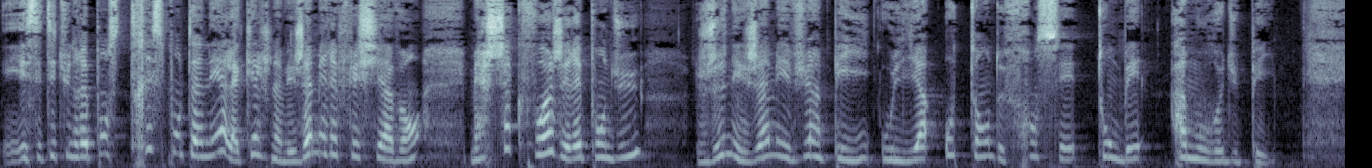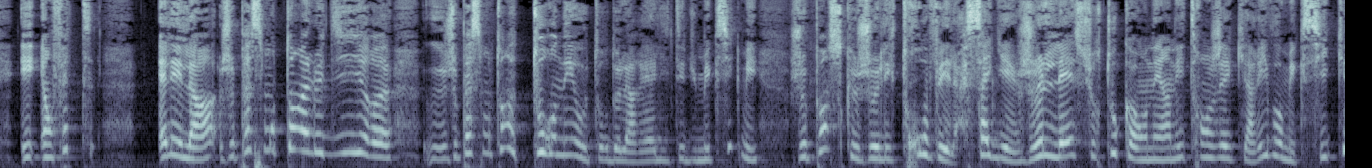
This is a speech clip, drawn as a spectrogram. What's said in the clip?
Et c'était une réponse très spontanée à laquelle je n'avais jamais réfléchi avant. Mais à chaque fois, j'ai répondu, je n'ai jamais vu un pays où il y a autant de Français tombés amoureux du pays. Et en fait, elle est là. Je passe mon temps à le dire. Euh, je passe mon temps à tourner autour de la réalité du Mexique, mais je pense que je l'ai trouvé là. Ça y est, je l'ai, surtout quand on est un étranger qui arrive au Mexique.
